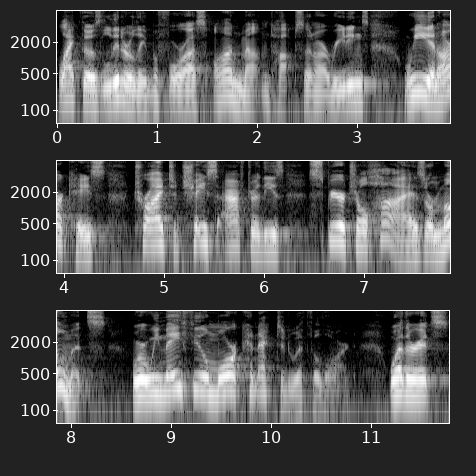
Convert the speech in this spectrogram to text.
Like those literally before us on mountaintops in our readings, we, in our case, try to chase after these spiritual highs or moments where we may feel more connected with the Lord, whether it's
